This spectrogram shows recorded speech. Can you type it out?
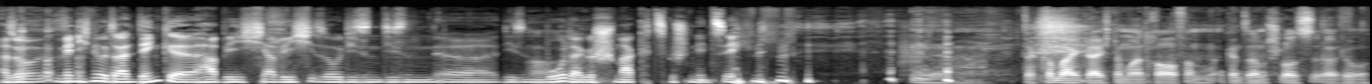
Also wenn ich nur dran denke, habe ich, habe ich so diesen, diesen, äh, diesen Oh. Modergeschmack zwischen den Zähnen. Ja, da kommen wir gleich nochmal drauf, am, ganz am Schluss. Also,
